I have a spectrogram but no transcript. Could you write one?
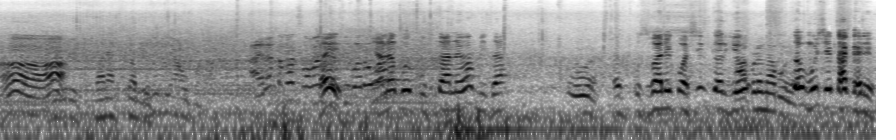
હા હા એને કોઈ પૂછતા નહીં હો બીજા. પૂછવાની કોશિશ કરજો. તો હું શેટા કર્યો.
